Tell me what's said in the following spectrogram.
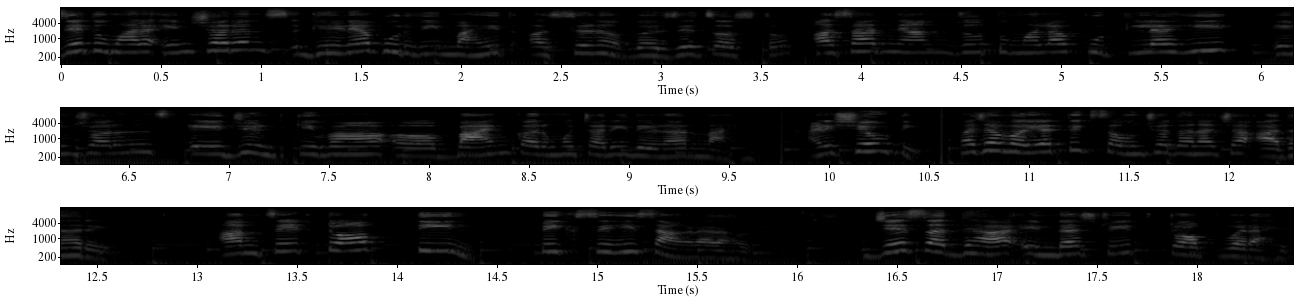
जे तुम्हाला इन्शुरन्स घेण्यापूर्वी माहीत असणं गरजेचं असतं. असा ज्ञान जो तुम्हाला कुठलंही इन्शुरन्स एजंट किंवा बँक कर्मचारी देणार नाही. आणि शेवटी माझ्या वैयक्तिक संशोधनाच्या आधारे आमचे टॉप तीन पिक्सही सांगणार आहोत. जे सध्या इंडस्ट्रीत टॉपवर आहेत.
